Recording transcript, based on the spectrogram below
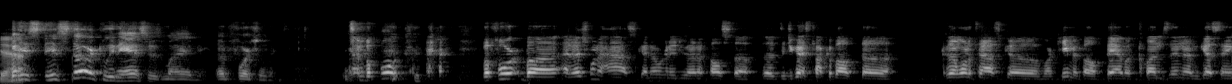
But Yeah. his, historically, the answer is Miami, unfortunately. and before, before, but and I just want to ask. I know we're going to do NFL stuff. Uh, did you guys talk about the? Because I wanted to ask uh, Markeem about Bama Clemson. I'm guessing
